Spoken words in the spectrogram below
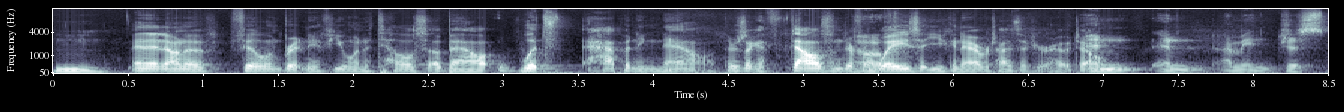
Hmm. And then I don't know, Phil and Brittany, if you want to tell us about what's happening now. There's like a thousand different Oh. ways that you can advertise if you're a hotel. And and I mean just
